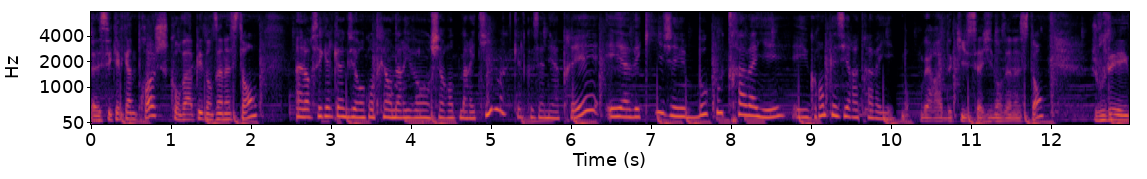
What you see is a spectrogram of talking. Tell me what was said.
euh, c'est quelqu'un de proche qu'on va appeler dans un instant. Alors c'est quelqu'un que j'ai rencontré en arrivant en Charente-Maritime quelques années après et avec qui j'ai beaucoup travaillé et eu grand plaisir à travailler. Bon, on verra de qui il s'agit dans un instant. Je vous ai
